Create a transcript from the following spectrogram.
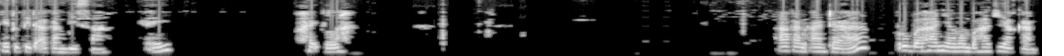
itu tidak akan bisa. Oke. Okay? Baiklah. Akan ada perubahan yang membahagiakan.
